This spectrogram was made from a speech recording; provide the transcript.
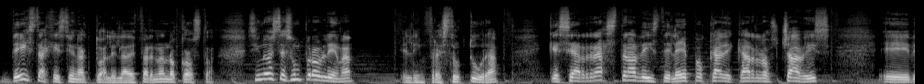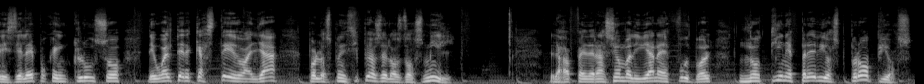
de esta gestión actual, la de Fernando Costa, sino este es un problema la infraestructura que se arrastra desde la época de Carlos Chávez, eh, desde la época incluso de Walter Castedo, allá por los principios de los 2000. La Federación Boliviana de Fútbol no tiene predios propios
